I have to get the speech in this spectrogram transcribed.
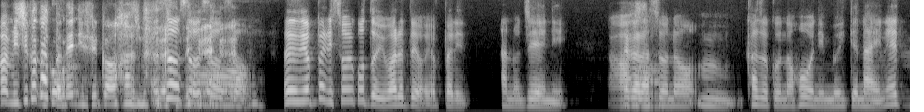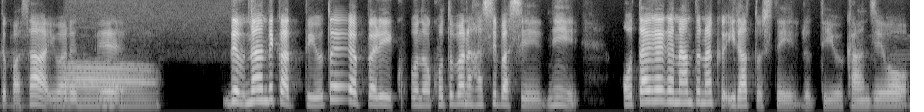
まあ短かったね、2時間半。そうそうそうそうえやっぱりそういうこと言われたよやっぱりあの J にだからその、うん、家族の方に向いてないねとかさ言われて。あでもなんでかっていうとやっぱりこの言葉の端々にお互いがなんとなくイラッとしているっていう感じを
